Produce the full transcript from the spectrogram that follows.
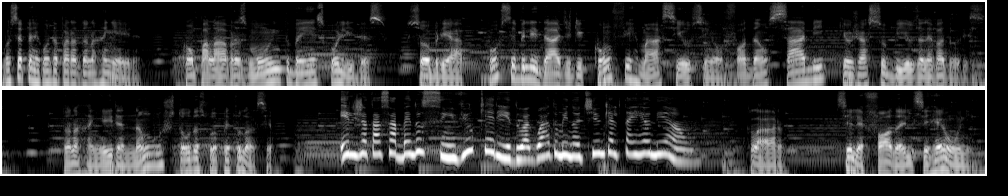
Você pergunta para Dona Ranheira, com palavras muito bem escolhidas, sobre a possibilidade de confirmar se o senhor Fodão sabe que eu já subi os elevadores. Dona Ranheira não gostou da sua petulância. Ele já tá sabendo sim, viu, querido? Aguarda um minutinho que ele tá em reunião. Claro. Se ele é foda, ele se reúne.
